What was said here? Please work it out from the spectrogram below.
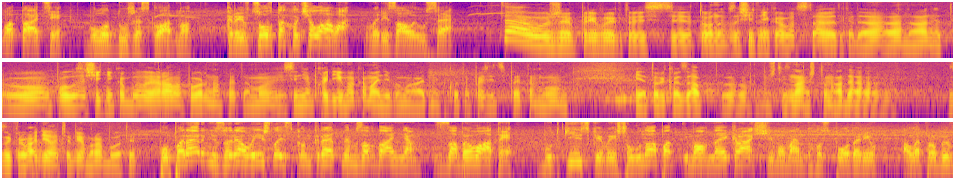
в атаці було дуже складно. Кривцов та Хочелава вирізали усе. Да, уже привык, то есть э, то на защитника вот ставят, когда надо, то полузащитника было играл опорно, поэтому если необходимо команде помогать на какой-то позиции, поэтому я только за, э, потому что знаю, что надо закрывать, делать объем работы. По перерві зоря вийшла із конкретним завданням забивати. Будківський вийшов у напад і мав найкращий момент господарів, але пробив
